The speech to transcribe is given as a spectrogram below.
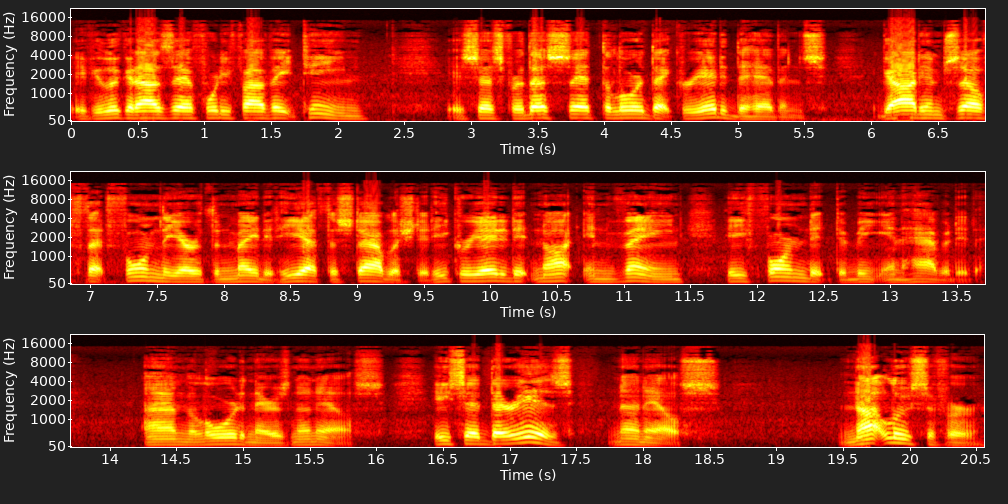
If you look at Isaiah 45:18, it says, For thus saith the Lord that created the heavens, God himself that formed the earth and made it, he hath established it. He created it not in vain, he formed it to be inhabited. I am the Lord, and there is none else. He said, There is none else. Not Lucifer,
